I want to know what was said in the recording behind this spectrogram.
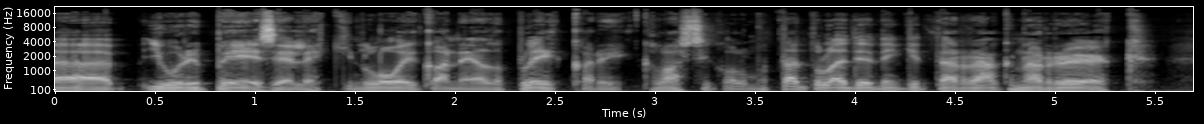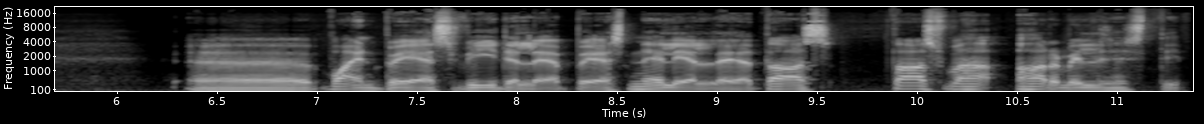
ää, juuri PCllekin loikaneelta pleikkari klassikolla, mutta tämä tulee tietenkin tämä Ragnarök ää, vain PS5 ja PS4 ja taas, taas vähän harmillisesti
